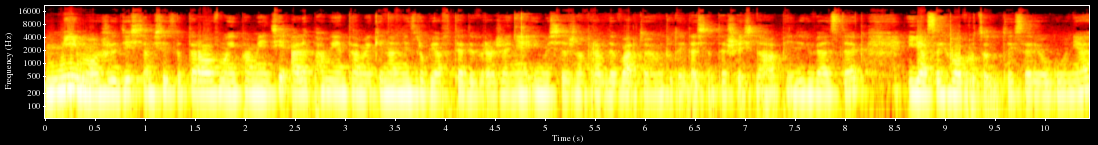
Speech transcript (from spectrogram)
mimo że gdzieś tam się zatarało w mojej pamięci, ale pamiętam jakie na mnie zrobiła wtedy wrażenie i myślę, że naprawdę warto ją tutaj dać na te 6 na 5 gwiazdek i ja sobie chyba wrócę do tej serii ogólnie.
